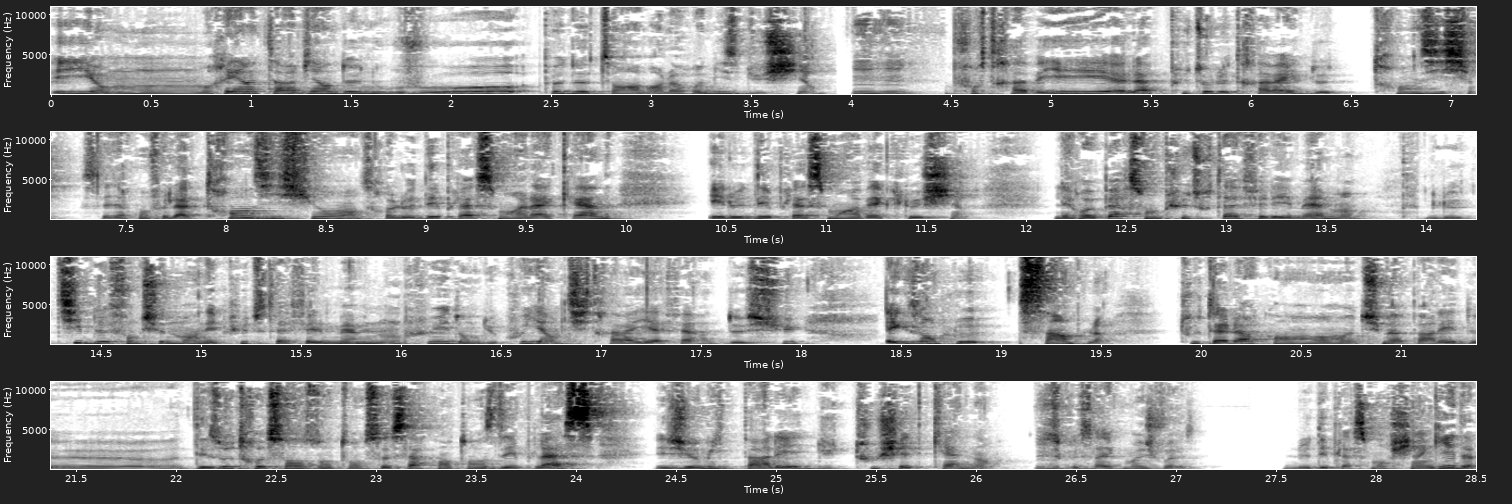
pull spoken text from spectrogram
Et on réintervient de nouveau peu de temps avant la remise du chien mm-hmm. pour travailler là plutôt le travail de transition. C'est-à-dire qu'on fait la transition entre le déplacement à la canne et le déplacement avec le chien. Les repères sont plus tout à fait les mêmes, le type de fonctionnement n'est plus tout à fait le même non plus, et donc du coup il y a un petit travail à faire dessus. Exemple simple, tout à l'heure quand tu m'as parlé de des autres sens dont on se sert quand on se déplace, j'ai omis de parler du toucher de canne, parce que mhm. c'est vrai que moi je vois le déplacement chien guide,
